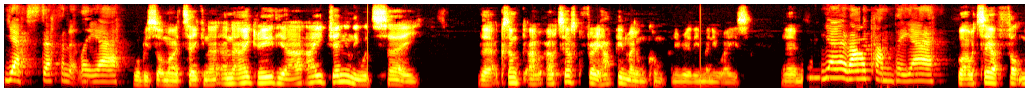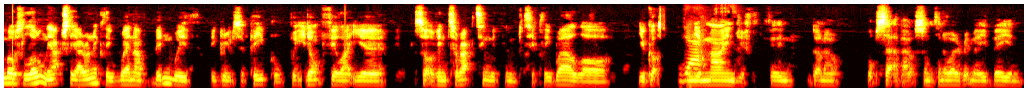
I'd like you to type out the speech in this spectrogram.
yes definitely yeah Will be sort of my take, and I, and I agree with you. I, I genuinely would say that because I'm I, I would say I was very happy in my own company, really, in many ways. Um, yeah i can be yeah but I would say I've felt most lonely, actually, ironically, when I've been with big groups of people, but you don't feel like you're sort of interacting with them particularly well, or you've got in your mind you're feeling, don't know, upset about something or whatever it may be. And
